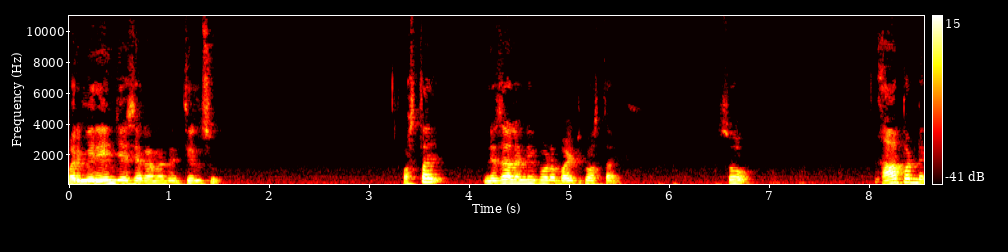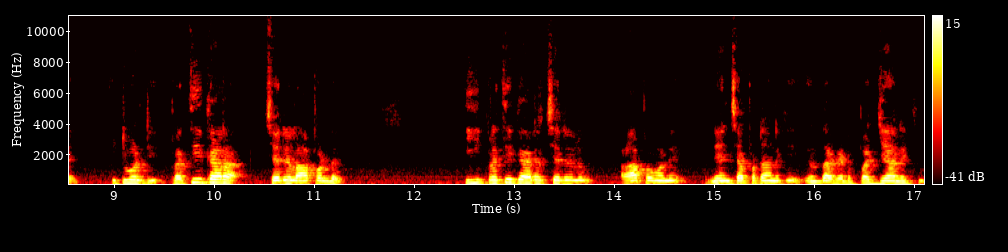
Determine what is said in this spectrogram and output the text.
మరి మీరు ఏం చేశారన్నది తెలుసు. వస్తాయి. నిజాలన్నీ కూడా బయటకు వస్తాయి. సో ఆపండి. ఇటువంటి ప్రతీకార చర్యలు ఆపండి. ఈ ప్రతీకార చర్యలు ఆపమని నేను చెప్పడానికి ఇంతకంటే పద్యానికి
